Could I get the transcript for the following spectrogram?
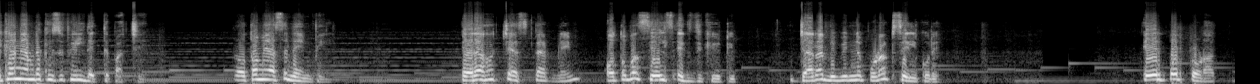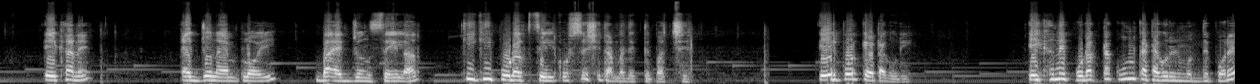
এখানে আমরা কিছু ফিল্ড দেখতে পাচ্ছি। প্রথমে আছে নেম ফিল্ড এরা হচ্ছে স্টাফ নেম অথবা সেলস এক্সিকিউটিভ যারা বিভিন্ন প্রোডাক্ট সেল করে। এরপর প্রোডাক্ট এখানে একজন এমপ্লয়ি বা একজন সেলার কি কি প্রোডাক্ট সেল করছে সেটা আমরা দেখতে পাচ্ছি। এরপর ক্যাটাগরি এখানে প্রোডাক্টটা কোন ক্যাটাগরির মধ্যে পড়ে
